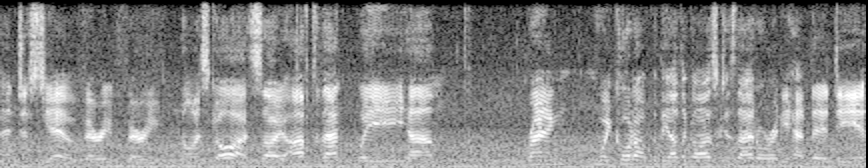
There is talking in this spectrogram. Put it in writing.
and just yeah, very very nice guy. So after that, we um, rang, we caught up with the other guys because they had already had their deer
